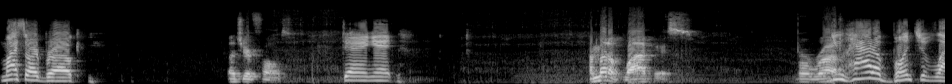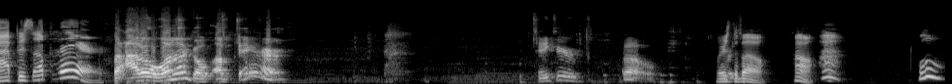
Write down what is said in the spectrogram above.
My sword broke. That's your fault. Dang it! I'm out of lapis. Bruh. You had a bunch of lapis up there. But I don't want to go up there. Take your bow. Where's the bow? Oh. Woo.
